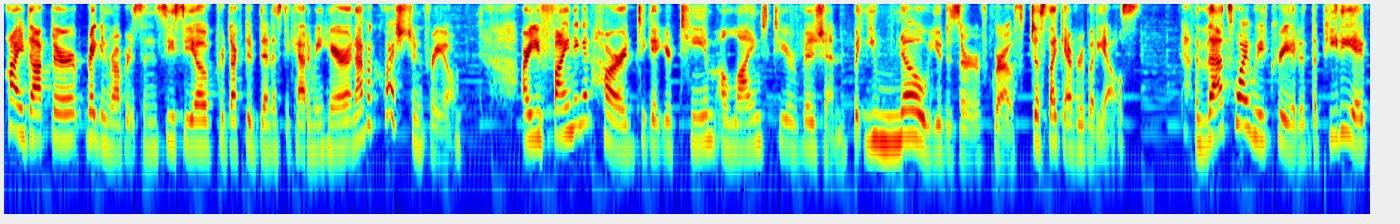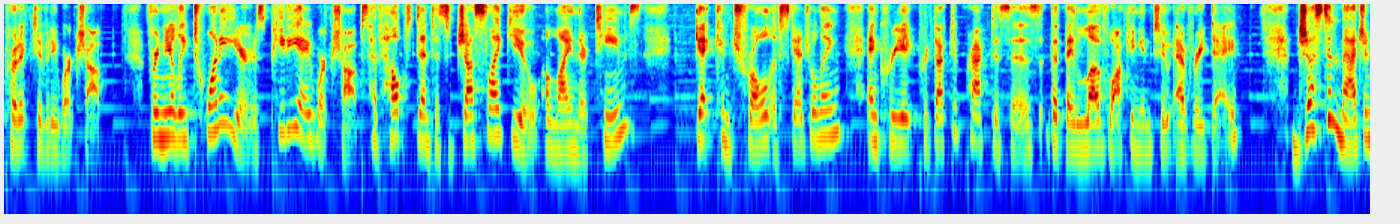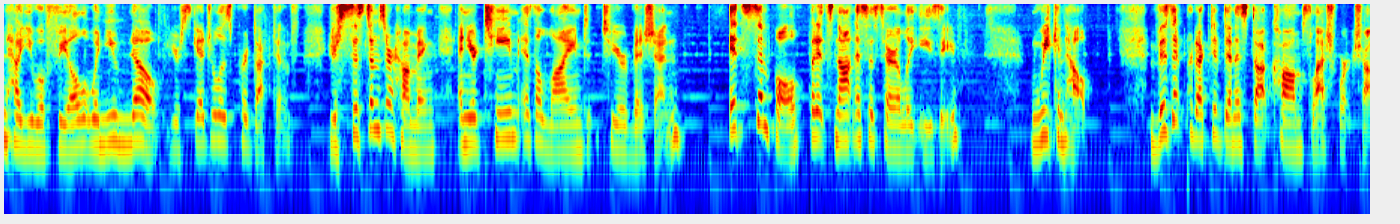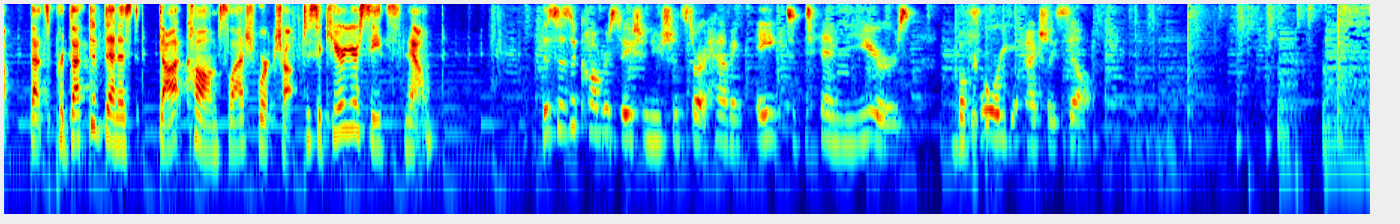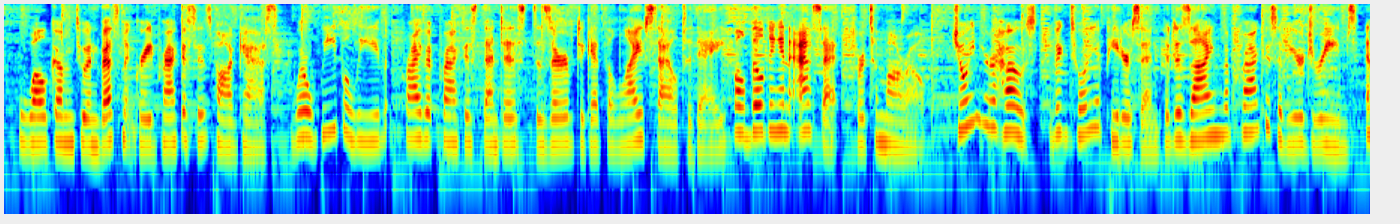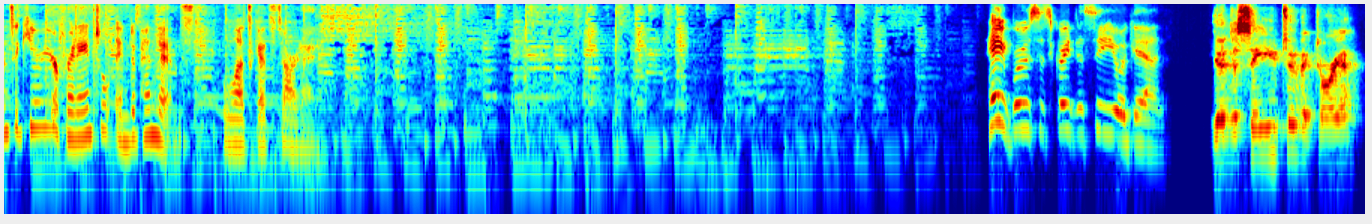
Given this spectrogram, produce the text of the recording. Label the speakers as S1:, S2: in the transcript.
S1: Hi, Dr. Reagan Robertson, CCO of Productive Dentist Academy here, and I have a question for you. Are you finding it hard to get your team aligned to your vision, but you know you deserve growth just like everybody else? That's why we've created the PDA Productivity Workshop. For nearly 20 years, PDA workshops have helped dentists just like you align their teams, get control of scheduling, and create productive practices that they love walking into every day. Just imagine how you will feel when you know your schedule is productive, your systems are humming, and your team is aligned to your vision. It's simple, but it's not necessarily easy. We can help. Visit productivedentist.com slash workshop. That's productivedentist.com slash workshop to secure your seats now.
S2: This is a conversation you should start having eight to 10 years before you actually sell.
S3: Welcome to Investment Grade Practices Podcast, where we believe private practice dentists deserve to get the lifestyle today while building an asset for tomorrow. Join your host, Victoria Peterson, to design the practice of your dreams and secure your financial independence. Let's get started.
S2: Hey, Bruce, it's great to see you again.
S4: Good to see you too, Victoria.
